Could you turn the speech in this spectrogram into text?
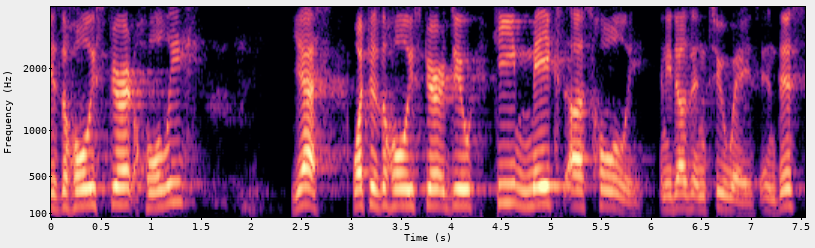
Is the Holy Spirit holy? Yes. What does the Holy Spirit do? He makes us holy, and He does it in two ways. And this,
